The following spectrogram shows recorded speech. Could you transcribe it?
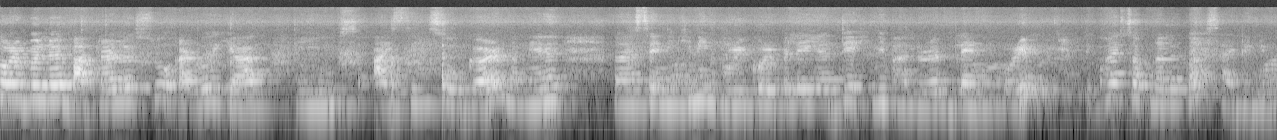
কৰিবলৈ বাটাৰ লৈছোঁ আৰু ইয়াত দিম আইচিং চুগাৰ মানে চেনিখিনি গুড়ি কৰি পেলাই ইয়াত দি এইখিনি ভালদৰে ব্লেণ্ড কৰিম। দেখুৱাইছোঁ আপোনালোকক চাই থাকিব।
